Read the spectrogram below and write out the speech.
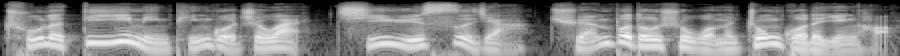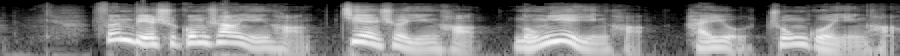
除了第一名苹果之外，其余四家全部都是我们中国的银行，分别是工商银行、建设银行、农业银行还有中国银行。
